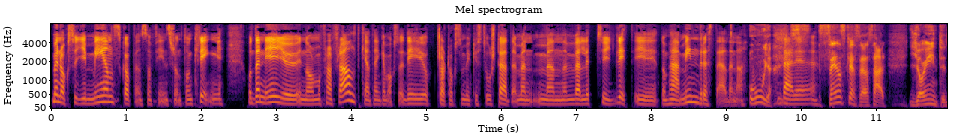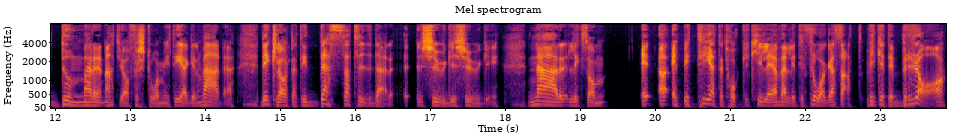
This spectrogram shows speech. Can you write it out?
men också gemenskapen som finns runt omkring. Och den är ju enorm och framförallt kan jag tänka mig också, det är ju klart också mycket storstäder, men, men väldigt tydligt i de här mindre städerna. Oh ja. Där är- S- Sen ska jag säga så här, jag är ju inte dummare än att jag förstår mitt egenvärde. Det är klart att i dessa tider, eh, 2020, när liksom e- ja, epitetet hockeykille är väldigt ifrågasatt, vilket är bra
